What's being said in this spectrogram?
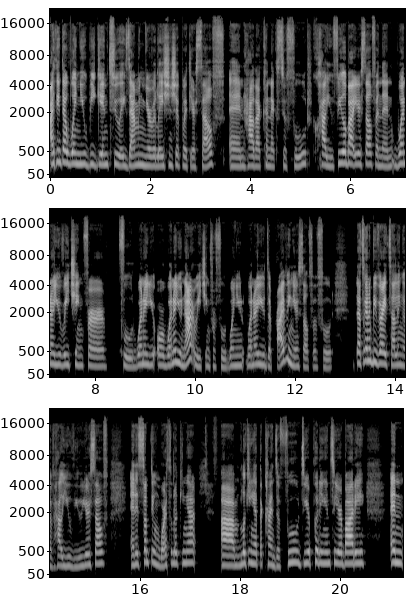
I think that when you begin to examine your relationship with yourself and how that connects to food, how you feel about yourself, and then when are you reaching for food? When are you or when are you not reaching for food? When you when are you depriving yourself of food? That's going to be very telling of how you view yourself, and it's something worth looking at. Um, looking at the kinds of foods you're putting into your body, and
